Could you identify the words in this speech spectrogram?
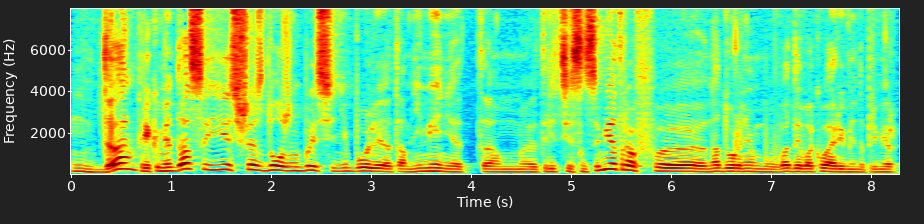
Да, рекомендации есть. Шест должен быть не более, там, не менее там, 30 сантиметров э, над уровнем воды в аквариуме, например.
